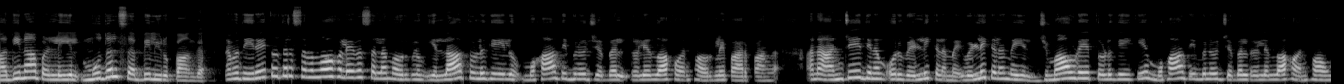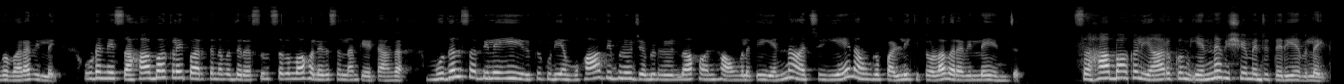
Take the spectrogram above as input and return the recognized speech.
மதினா பள்ளியில் முதல் சப்பில் இருப்பாங்க. நமது இறைத்தூதர் சல்லாஹ் அலைவசல்லம் அவர்களும் எல்லா தொழுகையிலும் முஹாத் இபினு ஜெபல் ரலில்லாஹு அன்ஹோ அவர்களை பார்ப்பாங்க. ஆனால் அன்றைய தினம் ஒரு வெள்ளிக்கிழமை வெள்ளிக்கிழமையில் ஜுமாவுடைய தொழுகைக்கு முஹாத் இப்னு ஜெபல் ரலில்லாஹு அன்ஹு அவங்க வரவில்லை. உடனே சஹாபாக்களை பார்த்து நமது ரசூல் சல்லாஹ் அலிவசல்லாம் கேட்டாங்க முதல் சபிலேயே இருக்கக்கூடிய முஹாத் இப்னு ஜெபல் ரலில்லாஹு அன்ஹு அவங்களுக்கு என்ன ஆச்சு? ஏன் அவங்க பள்ளிக்கு தொலை வரவில்லை? என்று. சஹாபாக்கள் யாருக்கும் என்ன விஷயம் என்று தெரியவில்லை.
